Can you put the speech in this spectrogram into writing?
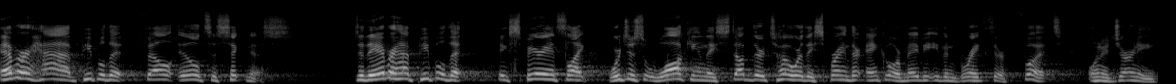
ever have people that fell ill to sickness? Did they ever have people that experienced like we're just walking and they stub their toe or they sprain their ankle or maybe even break their foot on a journey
